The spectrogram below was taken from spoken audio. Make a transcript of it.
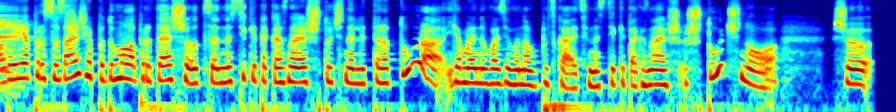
Але я просто, знаєш, я подумала про те, що це настільки така, знаєш, штучна література. Я маю на увазі, вона випускається настільки так, знаєш, штучно, що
